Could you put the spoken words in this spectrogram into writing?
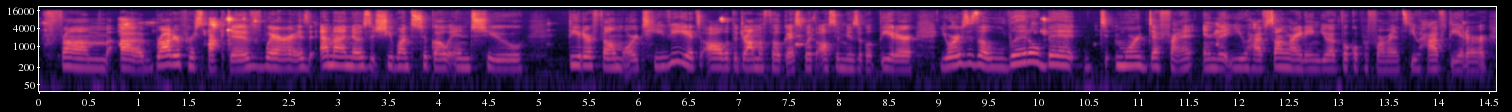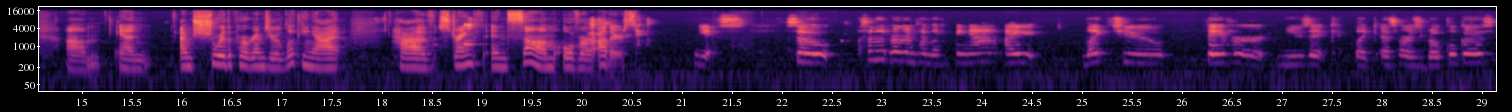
from a broader perspective? Whereas Emma knows that she wants to go into theater, film, or TV, it's all with the drama focus with also musical theater. Yours is a little bit more different in that you have songwriting, you have vocal performance, you have theater, um, and I'm sure the programs you're looking at have strength in some over others. Yes. So some of the programs I'm looking at, I like to favor music, like as far as vocal goes,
